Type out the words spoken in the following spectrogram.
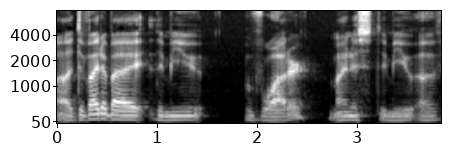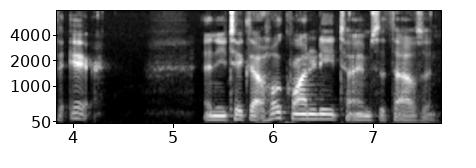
uh, divided by the mu of water minus the mu of air. And you take that whole quantity times a thousand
